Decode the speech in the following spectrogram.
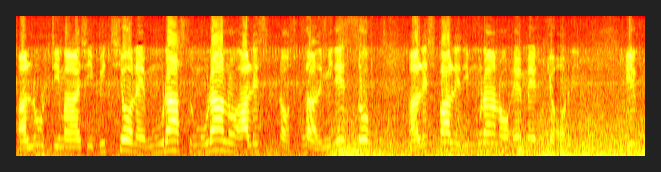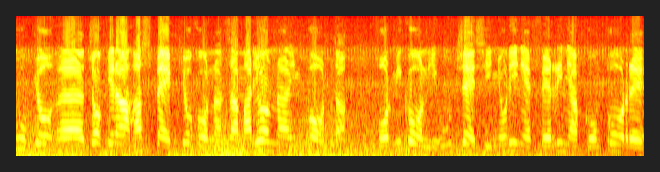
all'ultima esibizione, Muras, Murano alle, no, scusate, Minesso alle spalle di Murano e Melchiorri. Il Gubbio eh, giocherà a specchio con Zamarion in porta, Formiconi, Ugge, Signorini e Ferrini a comporre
